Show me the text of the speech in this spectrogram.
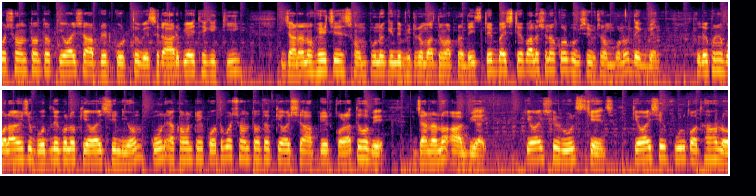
বছর অন্তর অন্তর কেওয়াইসি আপডেট করতে হবে, সেটা আরবিআই থেকে কি জানানো হয়েছে, সম্পূর্ণ কিন্তু ভিডিওর মাধ্যমে আপনাদের স্টেপ বাই স্টেপ আলোচনা করব, বিষয় সম্পূর্ণ দেখবেন। তো দেখুন বলা হয়েছে, বদলে গেলো কেওয়াইসি নিয়ম, কোন অ্যাকাউন্টে কত বছর অন্তর কেওয়াইসি আপডেট করাতে হবে জানানো আরবিআই কেওয়াইসি রুলস চেঞ্জ কেওয়াইসির পুর কথা হলো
